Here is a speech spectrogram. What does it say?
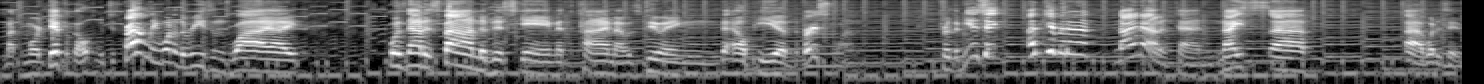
much more difficult, which is probably one of the reasons why I was not as fond of this game at the time I was doing the LP of the first one. For the music, I'd give it a 9 out of 10. Nice, uh, uh, what is it?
